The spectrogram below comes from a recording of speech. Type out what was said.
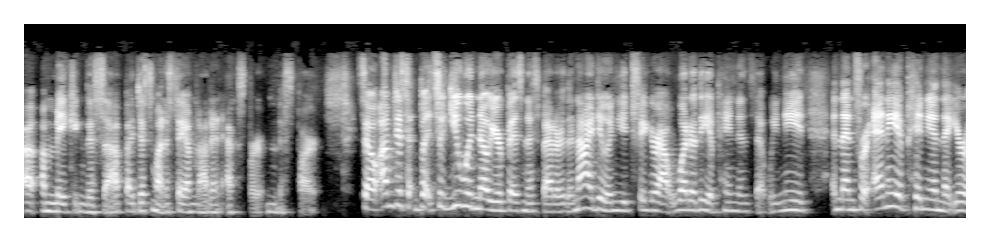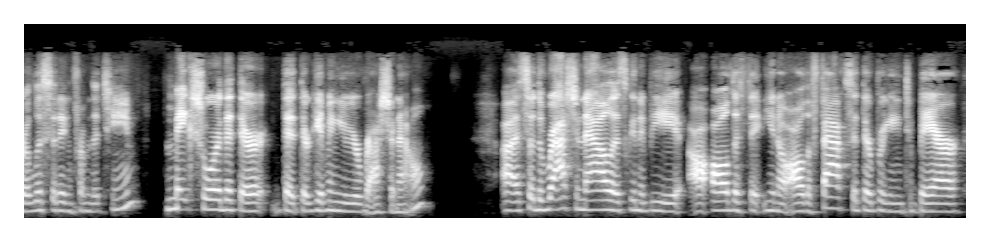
I'm making this up. I just want to say I'm not an expert in this part. So I'm just, but so you would know your business better than I do, and you'd figure out what are the opinions that we need. And then for any opinion that you're eliciting from the team, make sure that they're that they're giving you your rationale uh, so the rationale is going to be all the th- you know all the facts that they're bringing to bear,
